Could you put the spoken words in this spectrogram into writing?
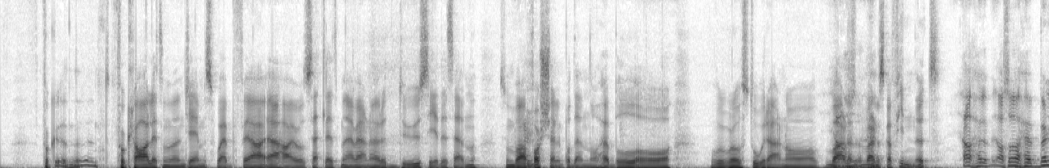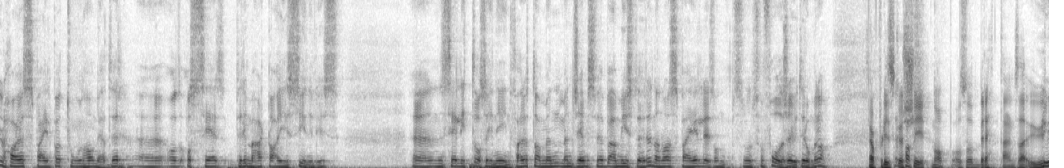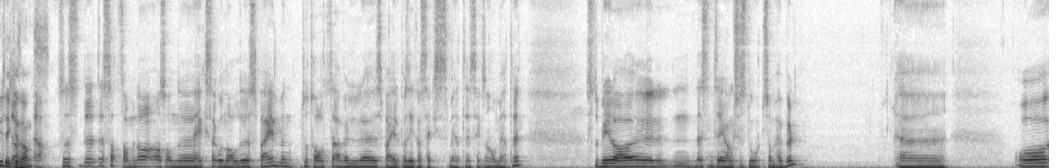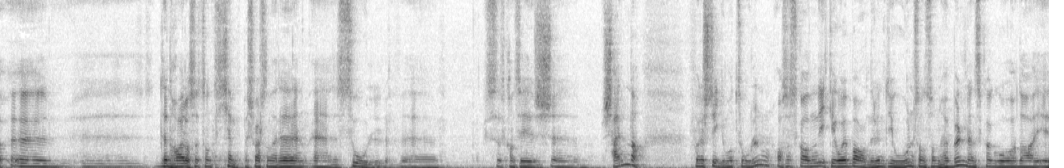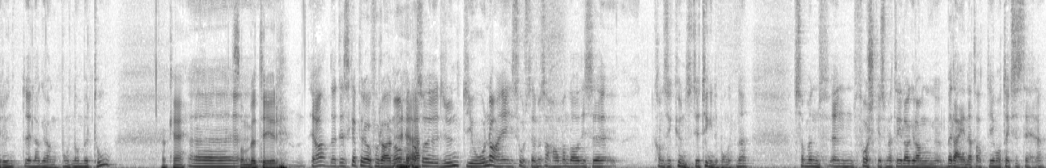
Forklar litt om den James Webb. For jeg, jeg har jo sett litt, men jeg vil gjerne høre du si det isteden. Hva er forskjellen på den og Hubble, og hvor stor er den, og hva er det, hva er det den skal finne ut? Ja, altså Hubble har jo speil på 2,5 meter eh, og, og ser primært da i synlig lys. Eh, den ser litt også inn i infrarødt, men, men James Webb er mye større. Den har speil liksom, som, som folder seg ut i rommet. da. Ja, for de skal skyte den opp, og så bretter den seg ut, Ut, ikke sant? Ja. Så det, det er satt sammen av, av sånne heksagonale speil, men totalt så er vel eh, speil på ca. 6 meter, 6,5 meter. Så det blir da eh, nesten tre ganger så stort som Hubble. Eh, og eh, den har også et sånt kjempesvært sånn derre, eh, sol... Eh, kan si skjerm, da. For å stygge mot solen. Og så skal den ikke gå i bane rundt jorden, sånn som Hubble. Den skal gå da rundt lagrangpunkt nummer to. Ok, Eh, Som betyr ja, det, det skal jeg prøve å forklare nå. Men Ja. altså, rundt jorden da, i solsystemet så har man da disse si, kunstige tyngdepunktene som en, en forsker som heter Lagrang beregnet at de måtte eksistere.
